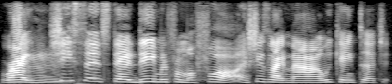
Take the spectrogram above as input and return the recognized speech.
right? Mm. She sensed that demon from afar, and she's like, nah, we can't touch it.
